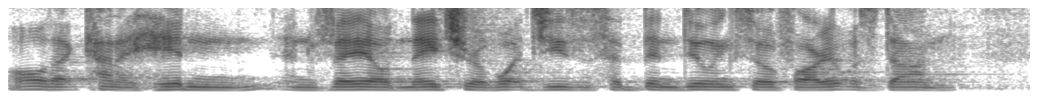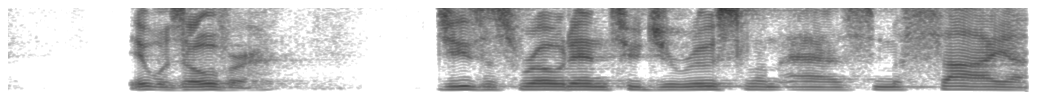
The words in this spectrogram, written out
all that kind of hidden and veiled nature of what Jesus had been doing so far, it was done. It was over. Jesus rode into Jerusalem as Messiah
